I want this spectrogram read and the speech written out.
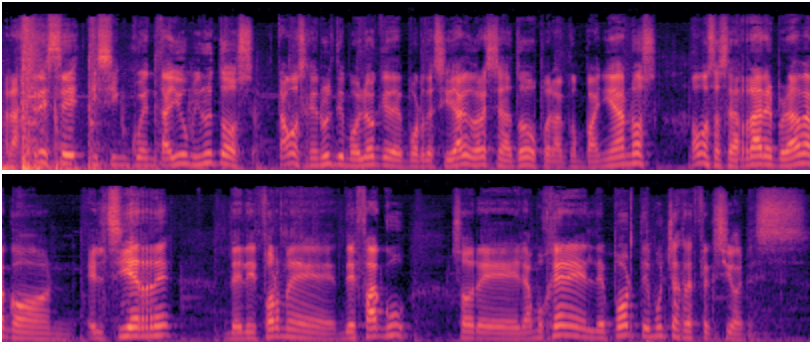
A las 13 y 51 minutos estamos en el último bloque de Por decir algo. Gracias a todos por acompañarnos. Vamos a cerrar el programa con el cierre del informe de Facu sobre la mujer en el deporte y muchas reflexiones.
